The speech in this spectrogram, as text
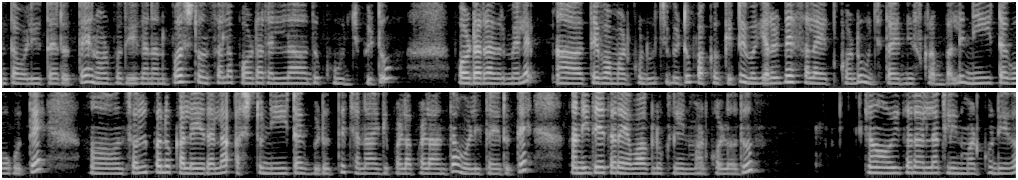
ಅಂತ ಹೊಳೆಯುತ್ತಾ ಇರುತ್ತೆ. ನೋಡ್ಬೋದು ಈಗ ನಾನು ಫಸ್ಟ್ ಒಂದು ಸಲ ಪೌಡರ್ ಎಲ್ಲದಕ್ಕೂ ಉಜ್ಜಿಬಿಟ್ಟು ಪೌಡರ್ ಅದ್ರ ಮೇಲೆ ತೇವ ಮಾಡಿಕೊಂಡು ಉಜ್ಜಿಬಿಟ್ಟು ಪಕ್ಕಕ್ಕಿಟ್ಟು ಇವಾಗ ಎರಡನೇ ಸಲ ಎತ್ಕೊಂಡು ಉಜ್ತಾ ಇದ್ದೀನಿ ಸ್ಕ್ರಬ್ಬಲ್ಲಿ ನೀಟಾಗಿ ಹೋಗುತ್ತೆ. ಒಂದು ಸ್ವಲ್ಪನೂ ಕಲೆ ಇರಲ್ಲ, ಅಷ್ಟು ನೀಟಾಗಿ ಬಿಡುತ್ತೆ, ಚೆನ್ನಾಗಿ ಪಳ ಪಳ ಅಂತ ಹೊಳಿತಾ ಇರುತ್ತೆ. ನಾನು ಇದೇ ಥರ ಯಾವಾಗಲೂ ಕ್ಲೀನ್ ಮಾಡ್ಕೊಳ್ಳೋದು. ಈ ಥರ ಎಲ್ಲ ಕ್ಲೀನ್ ಮಾಡ್ಕೊಂಡು ಈಗ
